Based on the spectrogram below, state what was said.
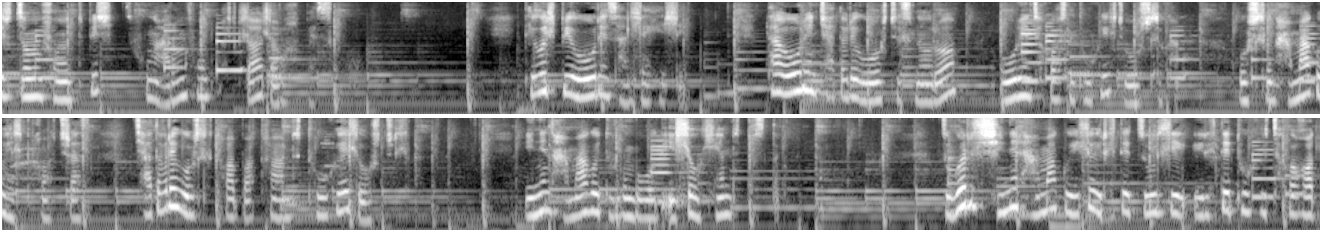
Тэр 100 фунт биш зөвхөн 10 фунт болтлоо л ургах байсан. Тэгвэл би өөрийн саналаа хэлье. Та өөрийн чадварыг өөрчилснөөрөө өөрийн зохиосон түүхийг ч өөрчлөх өөрчлөх нь хамаагүй хэлбэрхэн учраас чадварыг өөрчлөх тухай бодохын оронд түүхээ л өөрчил. Энэ нь хамаагүй түргэн бөгөөд илүү хямд тусдаг. Зүгээр л шинээр хамаагүй илүү эргэтэй зүйлийг эргэтэй түүхийг зохиогоод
